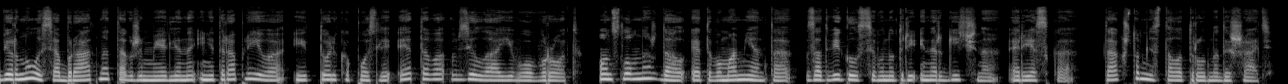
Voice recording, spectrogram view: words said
Вернулась обратно так же медленно и неторопливо, и только после этого взяла его в рот. Он словно ждал этого момента, задвигался внутри энергично, резко, так что мне стало трудно дышать.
